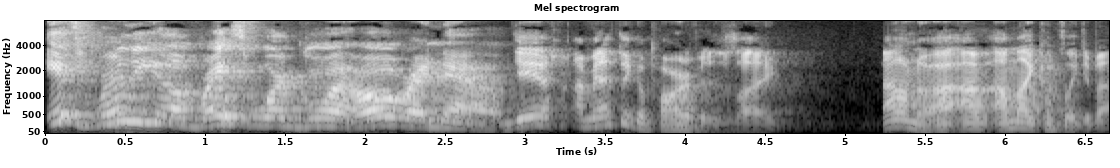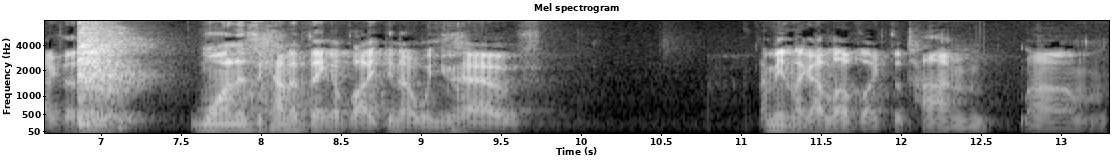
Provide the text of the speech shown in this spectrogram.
it's really a race war going on right now. Yeah, I mean, I think a part of it is like, I don't know. I, I'm, I'm like conflicted about it. I think one is the kind of thing of like, you know, when you have, I mean, like I love like the Time um,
